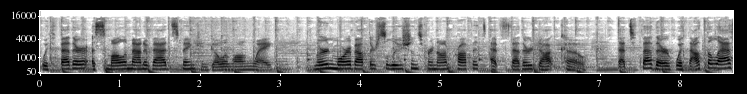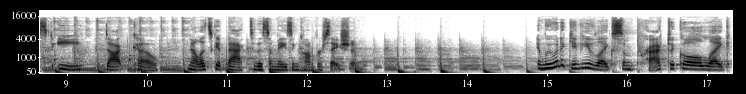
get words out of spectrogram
With Feather, a small amount of ad spend can go a long way. Learn more about their solutions for nonprofits at feather.co. That's feather without the last E dot co. Now let's get back to this amazing conversation. And we want to give you like some practical, like,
